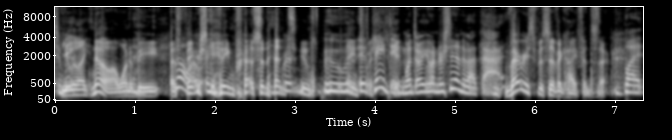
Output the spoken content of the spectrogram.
to you be. You were like, no, I want to be a No, figure skating president who paints is painting? skating. What don't you understand about that? Very specific hyphens there. but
